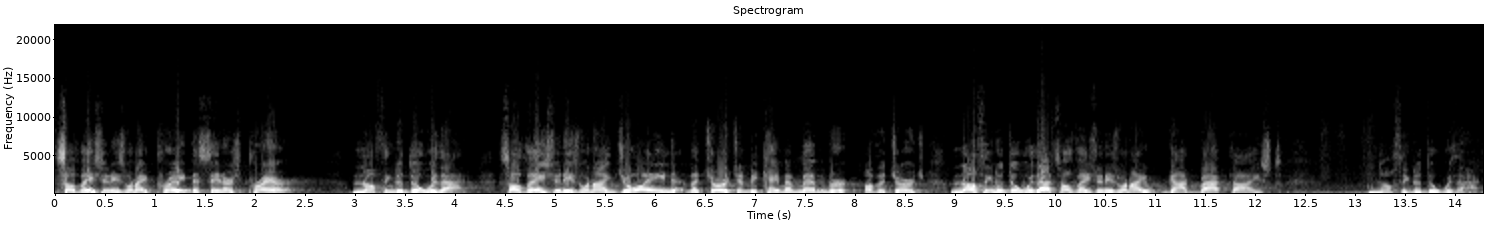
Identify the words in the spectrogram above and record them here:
Salvation is when I prayed the sinner's prayer. Nothing to do with that. Salvation is when I joined the church and became a member of the church. Nothing to do with that. Salvation is when I got baptized. Nothing to do with that.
